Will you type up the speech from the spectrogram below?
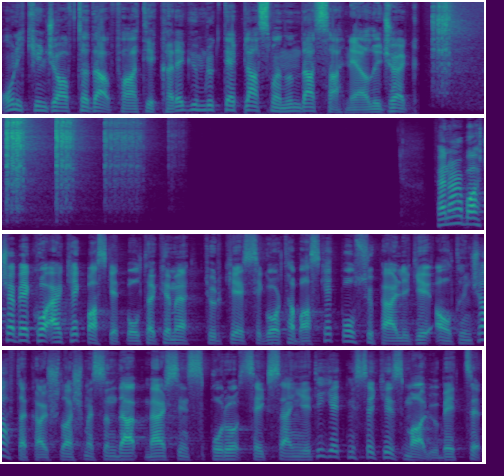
12. haftada Fatih Karagümrük deplasmanında sahne alacak. Fenerbahçe Beko erkek basketbol takımı Türkiye Sigorta Basketbol Süper Ligi 6. hafta karşılaşmasında Mersin Spor'u 87-78 mağlup etti.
